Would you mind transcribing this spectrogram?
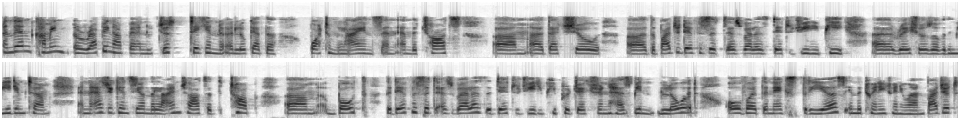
And then coming, uh, wrapping up and just taking a look at the bottom lines and, and the charts um, uh, that show uh, the budget deficit as well as debt to GDP uh, ratios over the medium term. And as you can see on the line charts at the top, um, both the deficit as well as the debt to GDP projection has been lowered over the next three years in the 2021 budget.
